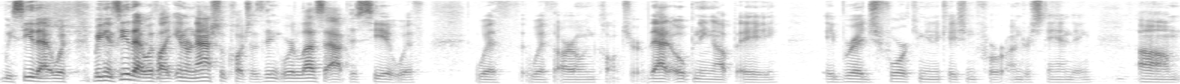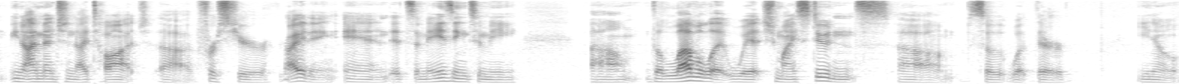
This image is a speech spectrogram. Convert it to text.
we see that with we can see that with like international cultures. I think we're less apt to see it with with with our own culture. That opening up a a bridge for communication, for understanding. Um, you know, I mentioned I taught uh, first year writing, and it's amazing to me um, the level at which my students, um, so what they're, you know,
